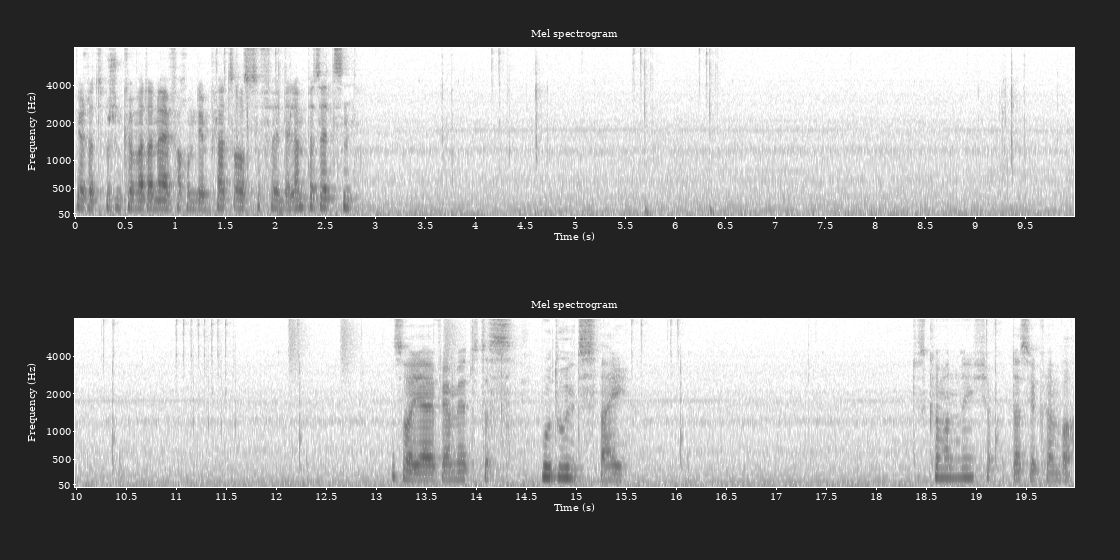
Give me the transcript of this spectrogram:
Ja, dazwischen können wir dann einfach, um den Platz auszufüllen, eine Lampe setzen. So, ja, wir haben jetzt das Modul 2 können wir nicht, aber das hier können wir.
